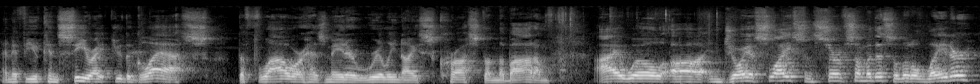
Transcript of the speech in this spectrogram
and if you can see right through the glass the flour has made a really nice crust on the bottom. I will uh, enjoy a slice and serve some of this a little later.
